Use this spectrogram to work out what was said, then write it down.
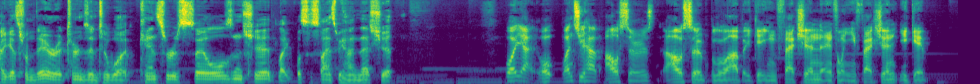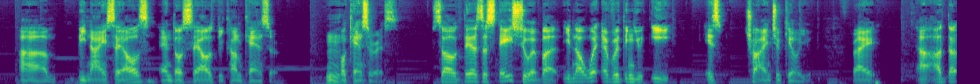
I guess from there it turns into what cancerous cells and shit. Like, what's the science behind that shit? Well, yeah. Well, once you have ulcers, ulcer blow up, you get infection, and from infection, you get um, benign cells, and those cells become cancer Hmm. or cancerous. So there's a stage to it, but you know what? Everything you eat is trying to kill you, right? Uh, th-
